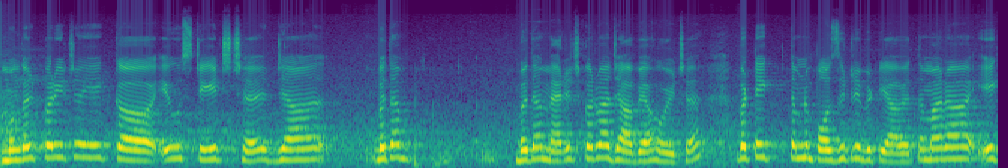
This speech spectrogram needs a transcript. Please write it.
મંગલ પરિચય એક એવું સ્ટેજ છે જ્યાં બધા બધા મેરેજ કરવા જ આવ્યા હોય છે. બટ એક તમને પોઝિટિવિટી આવે. તમારા એક,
